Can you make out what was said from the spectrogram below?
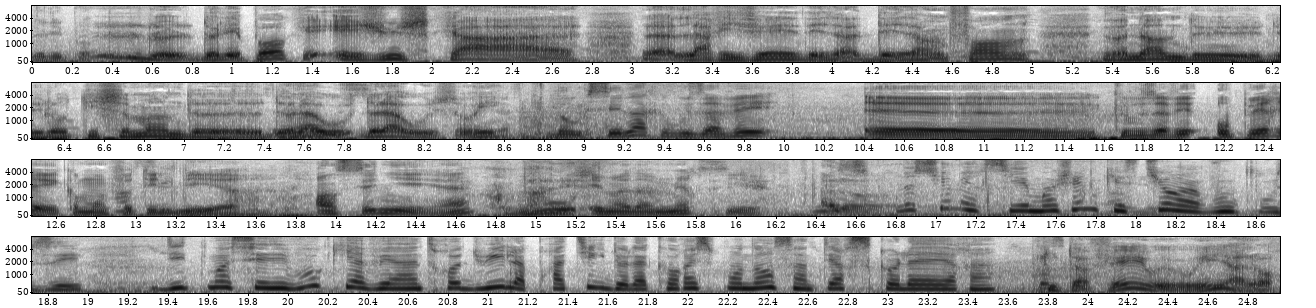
de l'époque. et jusqu'à euh, l'arrivée des, des enfants venant du, du lotissement de, de, la, la Housse, oui. Donc c'est là que vous avez euh, que vous avez opéré, comment faut-il dire Enseigné, hein Vous et Madame Mercier. Alors, Monsieur Mercier, moi j'ai une question à vous poser. Dites-moi, c'est vous qui avez introduit la pratique de la correspondance interscolaire Tout à fait, oui, oui. Alors,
